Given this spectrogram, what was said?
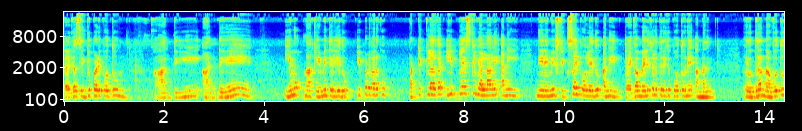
తెగ సిగ్గుపడిపోతూ అది అంటే ఏమో నాకేమీ తెలియదు. ఇప్పటి వరకు పర్టికులర్గా ఈ ప్లేస్కి వెళ్ళాలి అని నేనేమీ ఫిక్స్ అయిపోలేదు అని తెగ మెలికలు తిరిగిపోతూనే అన్నది. రుద్ర నవ్వుతూ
